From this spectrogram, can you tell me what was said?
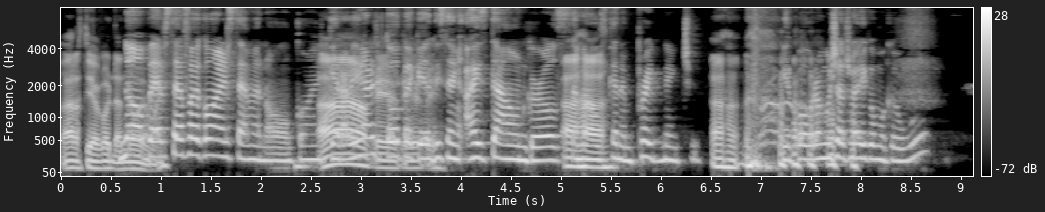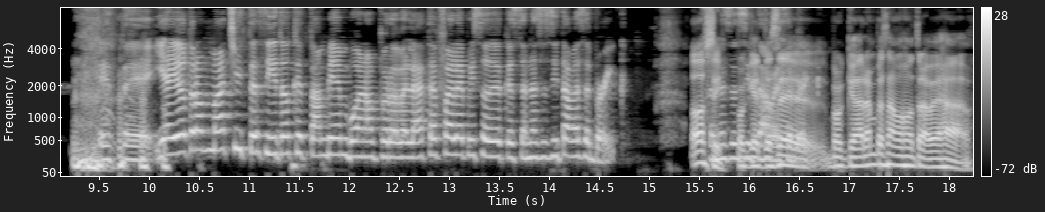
Ahora estoy acordando. No, Bev se fue con el Seminole, con el que era Ah, bien ok, altote, que dicen, eyes down, girls, Ajá. Seminoles can impregnate you. Ajá. Y el pobre muchacho ahí como que, "What?". Este, y hay otros más chistecitos que están bien buenos, pero de verdad este fue el episodio que se necesitaba ese break. Oh, Se sí, porque entonces, porque ahora empezamos otra vez a, a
